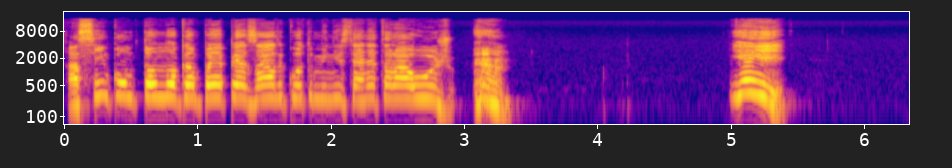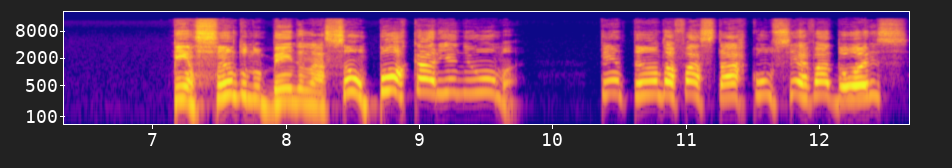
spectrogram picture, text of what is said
Assim como estão numa campanha pesada contra o ministro Ernesto Araújo. E aí? Pensando no bem da nação? Porcaria nenhuma. Tentando afastar conservadores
